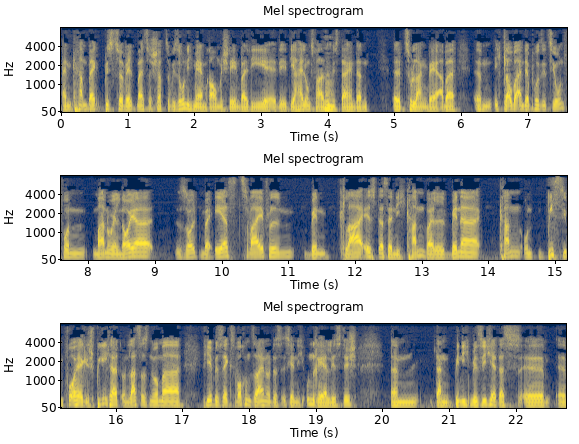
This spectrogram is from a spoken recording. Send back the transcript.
ein Comeback bis zur Weltmeisterschaft sowieso nicht mehr im Raum stehen, weil die, die, die Heilungsphase hm. bis dahin dann äh, zu lang wäre. Aber ähm, ich glaube, an der Position von Manuel Neuer sollten wir erst zweifeln, wenn klar ist, dass er nicht kann, weil wenn er kann und ein bisschen vorher gespielt hat und lass es nur mal vier bis sechs Wochen sein und das ist ja nicht unrealistisch, ähm, dann bin ich mir sicher, dass, äh, äh,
